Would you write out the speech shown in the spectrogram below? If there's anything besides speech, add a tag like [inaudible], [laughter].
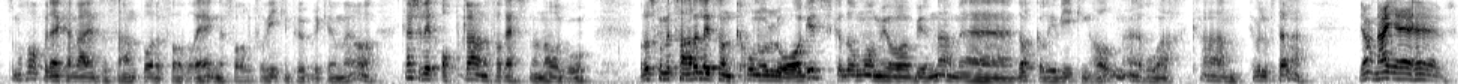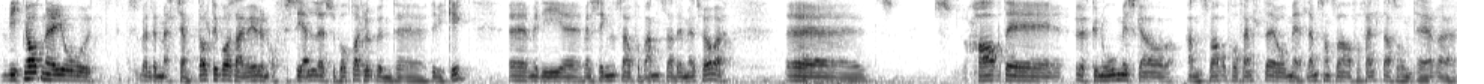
Så vi håper det kan være interessant både for våre egne folk, for Vikingpublikummet, og kanskje litt oppklarende for resten av Norge. Og Da skal vi ta det litt sånn kronologisk, og da må vi jo begynne med dere i Vikinghorden, Roar. Hva, hva vil du fortelle? Ja, nei, eh, Vikinghorden er jo vel den mest kjente, holdt jeg på å si. Er jo den offisielle supporterklubben til, til Viking. Eh, med de eh, velsignelser og forbannelser det medfører. Eh, har det økonomiske og ansvaret for feltet og medlemsansvaret for feltet, altså håndterer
